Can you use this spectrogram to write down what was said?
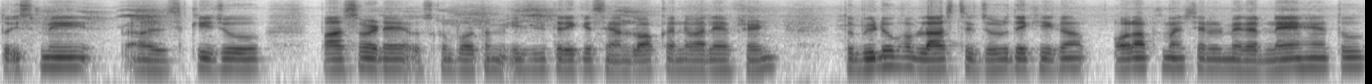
तो इसमें इसकी जो पासवर्ड है, उसको बहुत हम इजी तरीके से अनलॉक करने वाले हैं फ्रेंड तो वीडियो को आप लास्ट तक ज़रूर देखिएगा। और आप हमारे चैनल में अगर नए हैं तो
